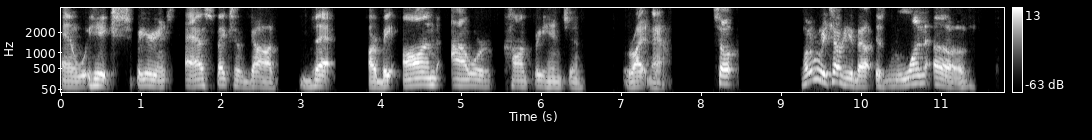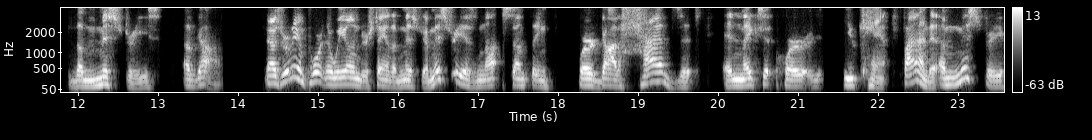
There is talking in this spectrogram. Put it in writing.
and we experience aspects of God that are beyond our comprehension right now. So, what we're talking about is one of the mysteries of God. Now, it's really important that we understand a mystery. A mystery is not something where God hides it and makes it where you can't find it. A mystery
